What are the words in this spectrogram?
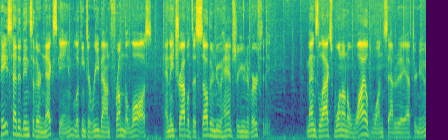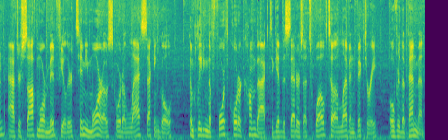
Pace headed into their next game looking to rebound from the loss, and they traveled to Southern New Hampshire University. Men's Lax won on a wild one Saturday afternoon after sophomore midfielder Timmy Morrow scored a last second goal, completing the fourth quarter comeback to give the Setters a 12 11 victory over the Penmen.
